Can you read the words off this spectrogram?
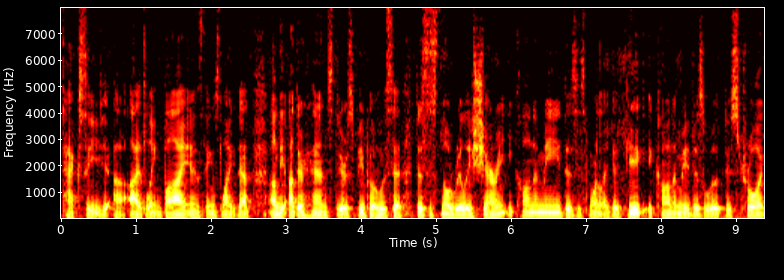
taxi idling by and things like like that. On the other hand, there's people who say this is not really sharing economy. This is more like a gig economy. This will destroy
